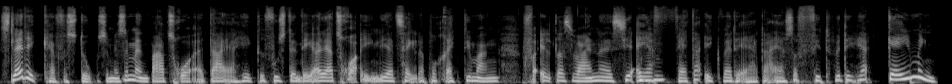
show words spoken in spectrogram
slet ikke kan forstå, som jeg simpelthen bare tror, at der er hægtet fuldstændig. Og jeg tror egentlig, at jeg taler på rigtig mange forældres vegne, når jeg siger, at jeg mm-hmm. fatter ikke, hvad det er, der er så fedt ved det her gaming.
